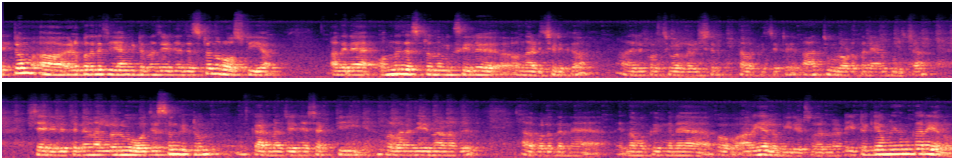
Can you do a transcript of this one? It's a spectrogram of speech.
ഏറ്റവും എളുപ്പത്തിൽ ചെയ്യാൻ കിട്ടുന്നത് വെച്ച് കഴിഞ്ഞാൽ ജസ്റ്റ് ഒന്ന് റോസ്റ്റ് ചെയ്യുക. അതിനെ ഒന്ന് ജസ്റ്റ് ഒന്ന് മിക്സിയിൽ ഒന്ന് അടിച്ചെടുക്കുക. അതിൽ കുറച്ച് വെള്ളം ഒഴിച്ച് തിളപ്പിച്ചിട്ട് ആ ചൂടോടെ തന്നെയാണ് കുടിച്ചാൽ ശരീരത്തിന് നല്ലൊരു ഓജസ്സും കിട്ടും. കാരണം വെച്ച് കഴിഞ്ഞാൽ ശക്തി പ്രദാനം ചെയ്യുന്നതാണത്. അതുപോലെ തന്നെ നമുക്ക് ഇങ്ങനെ ഇപ്പോൾ അറിയാലോ പീരീഡ്സ് വരുന്ന ഡേറ്റൊക്കെ ആകുമ്പോൾ നമുക്കറിയാലോ.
